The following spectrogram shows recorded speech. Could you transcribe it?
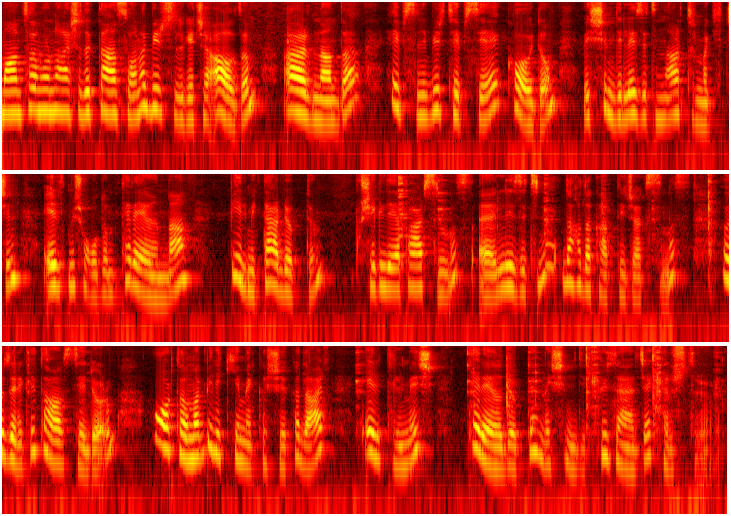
Mantı hamurunu haşladıktan sonra bir süzgece aldım. Ardından da hepsini bir tepsiye koydum ve şimdi lezzetini artırmak için eritmiş olduğum tereyağından bir miktar döktüm. Bu şekilde yaparsınız e, lezzetini daha da katlayacaksınız. Özellikle tavsiye ediyorum. Ortalama 1-2 yemek kaşığı kadar eritilmiş tereyağı döktüm ve şimdi güzelce karıştırıyorum.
